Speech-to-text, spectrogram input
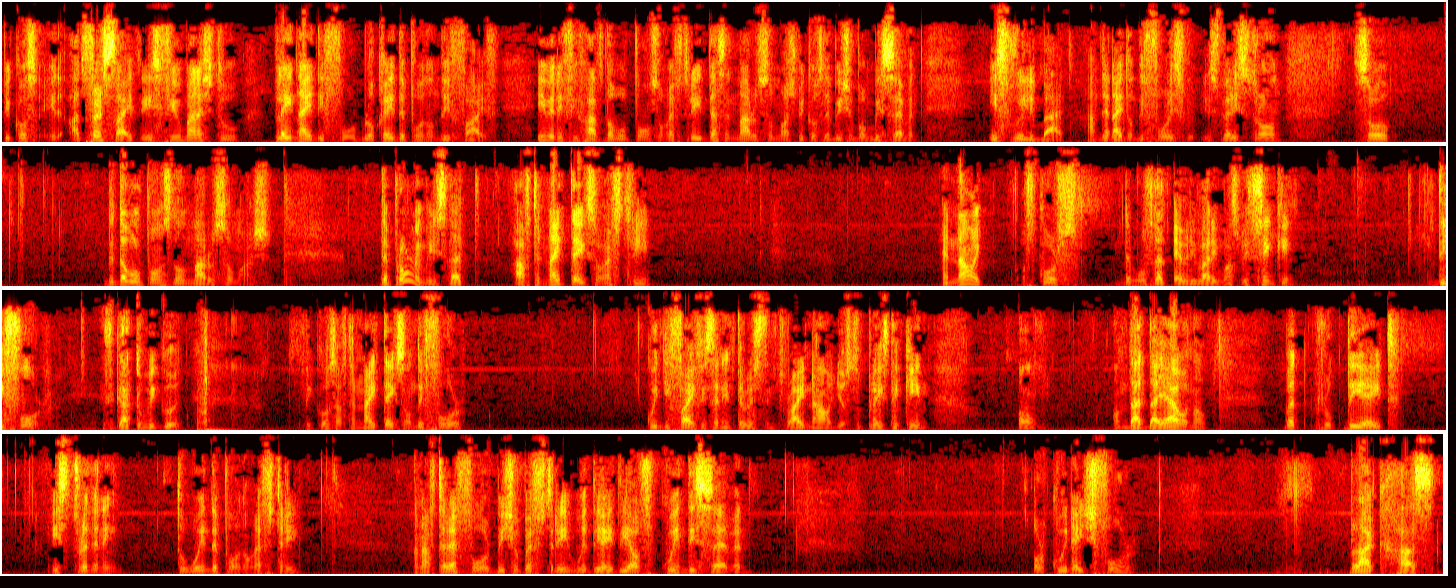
Because at first sight if you manage to play knight d4 blockade the pawn on d5 even if you have double pawns on f3 it doesn't matter so much because the bishop on b7 is really bad. And the knight on d4 is, is very strong. So the double pawns don't matter so much. The problem is that after knight takes on f3 and now of course the move that everybody must be thinking d4 it's got to be good. Because after knight takes on d4 queen d5 is an interesting try now just to place the king on on that diagonal. But rook d8 is threatening to win the pawn on f3 and after f4 bishop f3 with the idea of queen d7 or queen h4 black has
